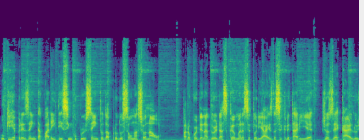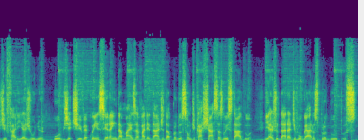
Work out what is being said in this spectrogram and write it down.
o que representa 45% da produção nacional. Para o coordenador das câmaras setoriais da secretaria, José Carlos de Faria Júnior, o objetivo é conhecer ainda mais a variedade da produção de cachaças no estado e ajudar a divulgar os produtos.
